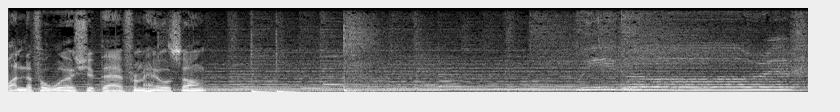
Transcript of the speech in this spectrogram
Wonderful worship there from Hillsong. We glorify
